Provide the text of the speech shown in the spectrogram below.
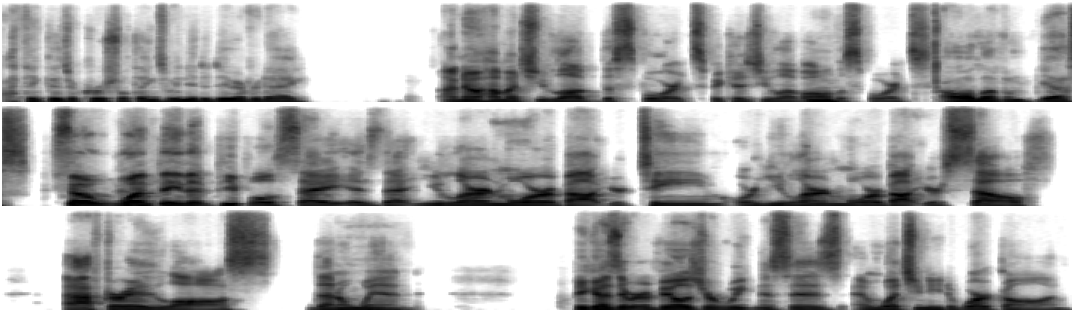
I think those are crucial things we need to do every day. I know how much you love the sports because you love all mm. the sports. All of them, yes. So, one thing that people say is that you learn more about your team or you learn more about yourself after a loss than a mm. win because it reveals your weaknesses and what you need to work on.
